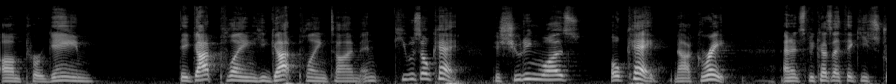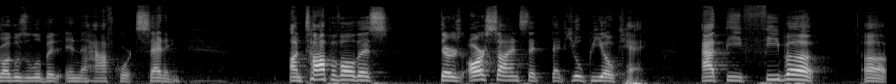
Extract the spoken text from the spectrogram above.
um, per game. They got playing, he got playing time, and he was okay. His shooting was okay, not great. And it's because I think he struggles a little bit in the half court setting. On top of all this, there's are signs that that he'll be okay. At the FIBA, uh,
